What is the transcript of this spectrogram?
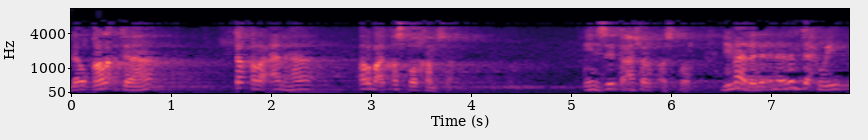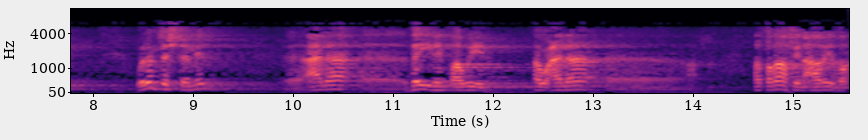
لو قرأتها تقرأ عنها أربعة أسطر خمسة. إن زدت عشرة أسطر. لماذا؟ لأنها لم تحوي ولم تشتمل على ذيل طويل أو على أطراف عريضة.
